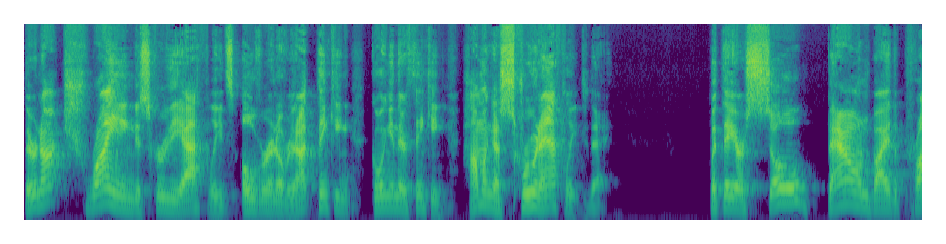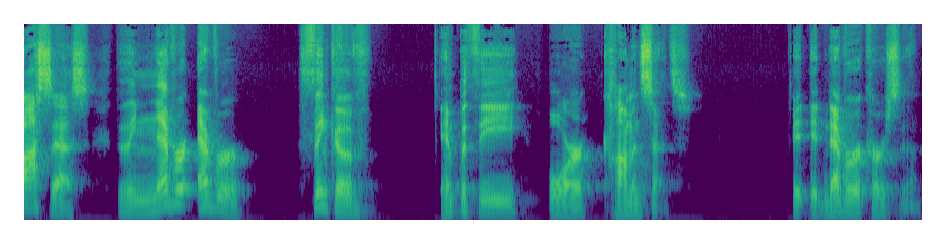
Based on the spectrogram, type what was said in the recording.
They're not trying to screw the athletes over and over. They're not thinking, going in there thinking, how am I going to screw an athlete today? But they are so bound by the process that they never, ever think of empathy or common sense. It, it never occurs to them.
